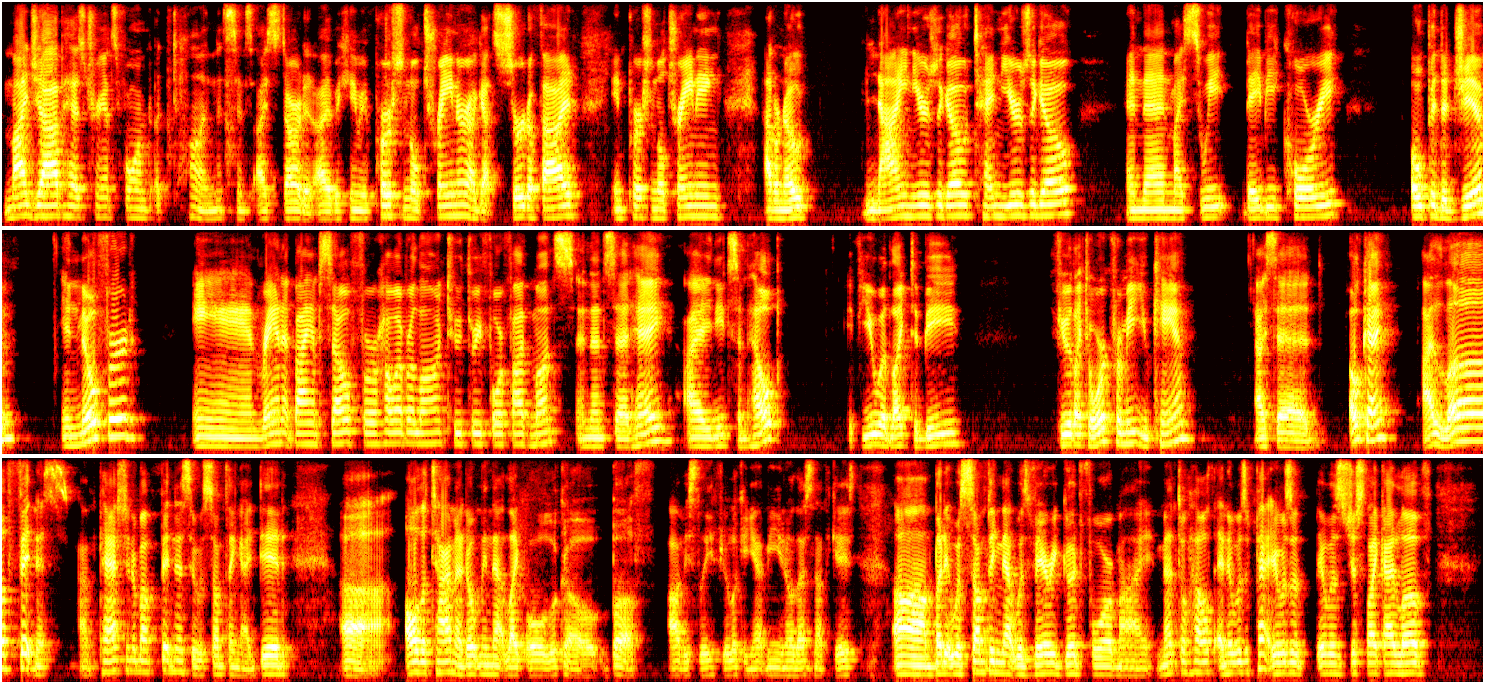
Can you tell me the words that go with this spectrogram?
my job has transformed a ton since I started. I became a personal trainer. I got certified in personal training, I don't know, nine years ago, 10 years ago. And then my sweet baby Corey opened a gym in Milford and ran it by himself for however long two, three, four, five months and then said, Hey, I need some help. If you would like to be, if you would like to work for me, you can. I said, Okay. I love fitness. I'm passionate about fitness. It was something I did uh, all the time. I don't mean that like, oh, look how buff. Obviously, if you're looking at me, you know that's not the case. Um, but it was something that was very good for my mental health, and it was a pet. It was a. It was just like I love,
